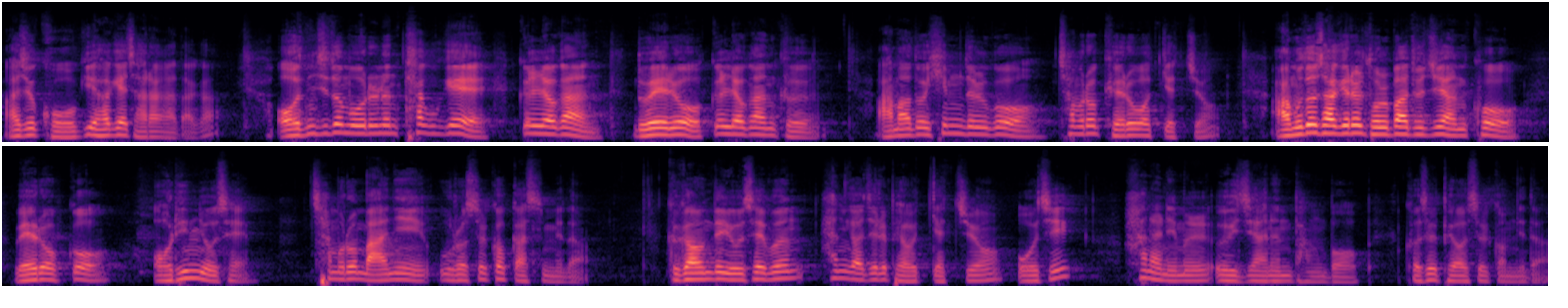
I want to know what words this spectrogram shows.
아주 고귀하게 자라가다가 어딘지도 모르는 타국에 끌려간 노예로 끌려간 그 아마도 힘들고 참으로 괴로웠겠죠. 아무도 자기를 돌봐주지 않고 외롭고 어린 요셉 참으로 많이 울었을 것 같습니다. 그 가운데 요셉은 한 가지를 배웠겠죠. 오직 하나님을 의지하는 방법. 그것을 배웠을 겁니다.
